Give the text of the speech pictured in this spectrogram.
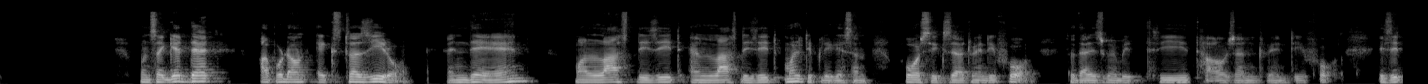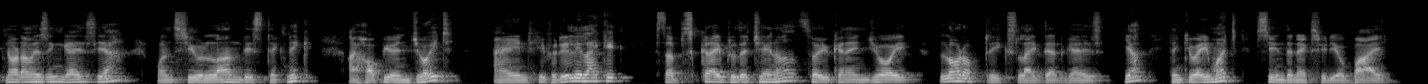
Once I get that, i put down extra 0 and then my last digit and last digit multiplication. 4 6 are 24. So that is going to be 3024. Is it not amazing, guys? Yeah. Once you learn this technique, I hope you enjoy it. And if you really like it, subscribe to the channel so you can enjoy a lot of tricks like that guys. Yeah thank you very much. See you in the next video. Bye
